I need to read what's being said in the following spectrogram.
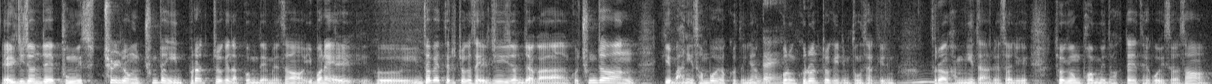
LG 전자의 북미 수출용 충전 인프라 쪽에 납품되면서 이번에 L, 그 인터배터리 쪽에서 LG 전자가 그 충전기 많이 선보였거든요. 네. 그런 그런 쪽에 지금 동사기 좀 들어갑니다. 그래서 이게 적용 범위도 확대되고 있어서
